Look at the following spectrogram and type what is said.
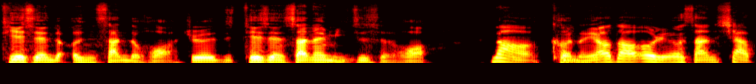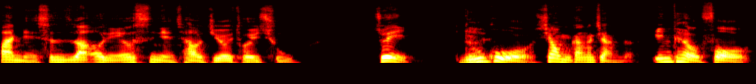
TSM 的 N 三的话，就是 TSM 三纳米制程的话，那可能要到二零二三下半年，甚至到二零二四年才有机会推出。所以如果像我们刚刚讲的 Intel 4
